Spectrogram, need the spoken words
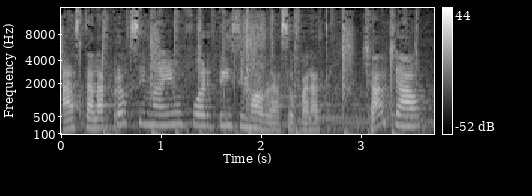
Hasta la próxima y un fuertísimo abrazo para ti. Chao, chao.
